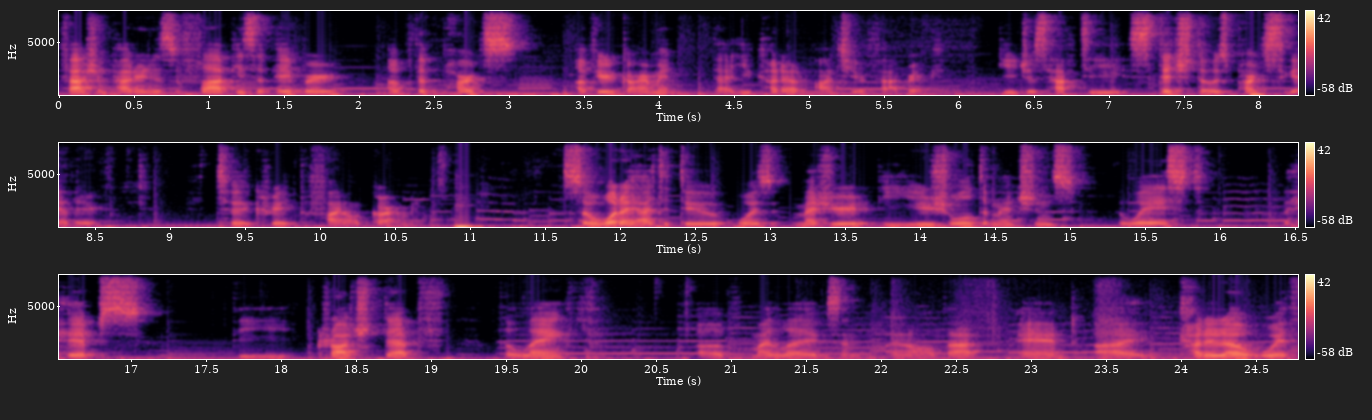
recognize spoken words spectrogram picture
Fashion pattern is a flat piece of paper of the parts of your garment that you cut out onto your fabric. You just have to stitch those parts together to create the final garment. So what I had to do was measure the usual dimensions, the waist, the hips, the crotch depth, the length of my legs and, and all that. And I cut it out with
